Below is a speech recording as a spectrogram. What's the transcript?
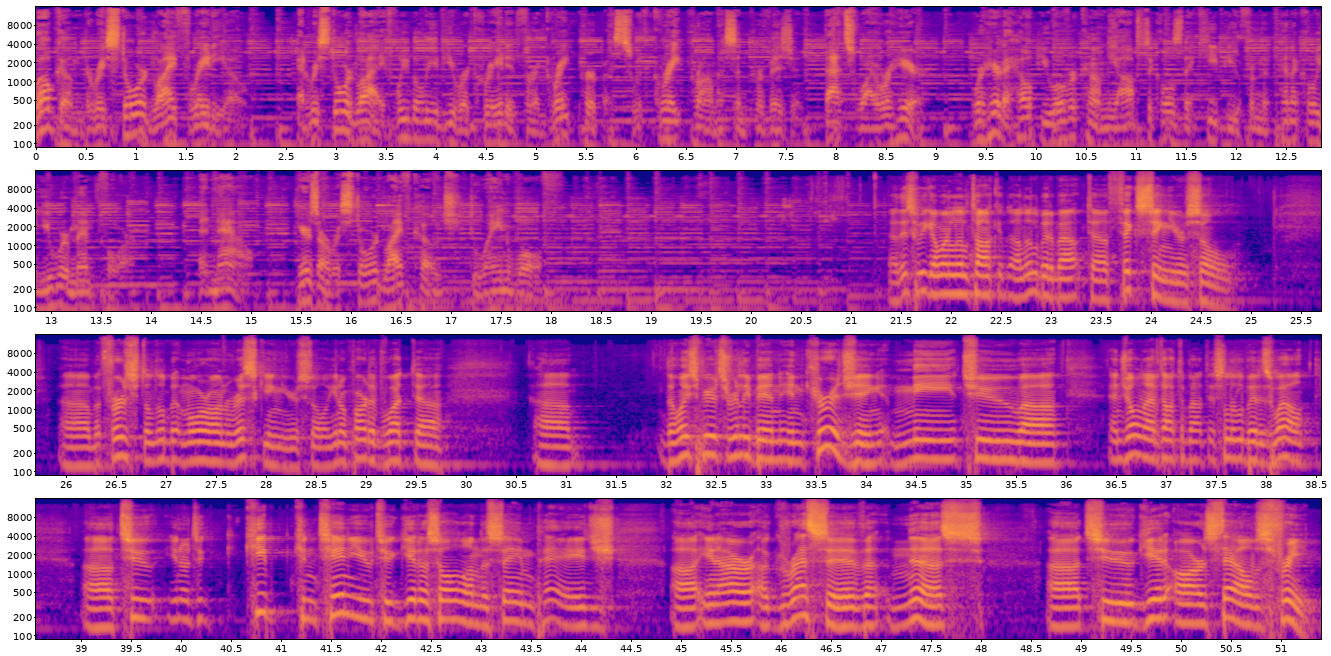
Welcome to Restored Life Radio. At Restored Life, we believe you were created for a great purpose with great promise and provision. That's why we're here. We're here to help you overcome the obstacles that keep you from the pinnacle you were meant for. And now, here's our Restored Life coach, Dwayne Wolf. Uh, this week, I want to talk a little bit about uh, fixing your soul. Uh, but first, a little bit more on risking your soul. You know, part of what uh, uh, the Holy Spirit's really been encouraging me to, uh, and Joel and I have talked about this a little bit as well, to you know to keep continue to get us all on the same page in our aggressiveness to get ourselves free.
